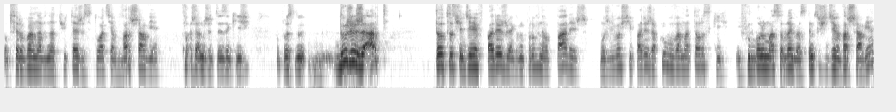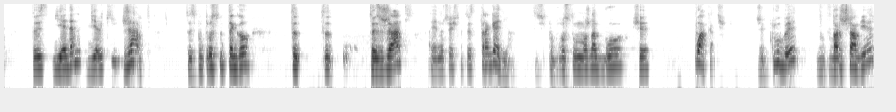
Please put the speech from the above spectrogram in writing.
obserwowałem nawet na Twitterze sytuacja w Warszawie. Uważam, że to jest jakiś po prostu duży żart, to, co się dzieje w Paryżu, jakbym porównał Paryż, możliwości Paryża, klubów amatorskich i futbolu masowego z tym, co się dzieje w Warszawie, to jest jeden wielki żart. To jest po prostu tego, to, to, to jest żart, a jednocześnie to jest tragedia. To jest po prostu można było się płakać, że kluby w Warszawie,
